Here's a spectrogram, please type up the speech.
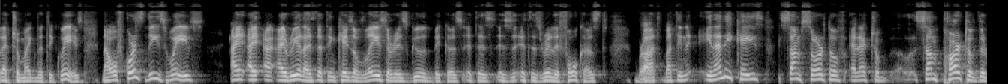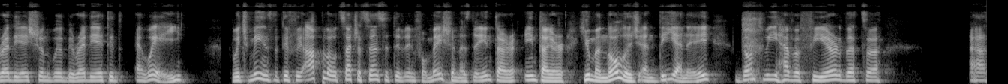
electromagnetic waves now of course these waves I, I, I realize that in case of laser is good because it is, is it is really focused right. but but in in any case some sort of electro some part of the radiation will be radiated away which means that if we upload such a sensitive information as the entire entire human knowledge and DNA don't we have a fear that uh, uh,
